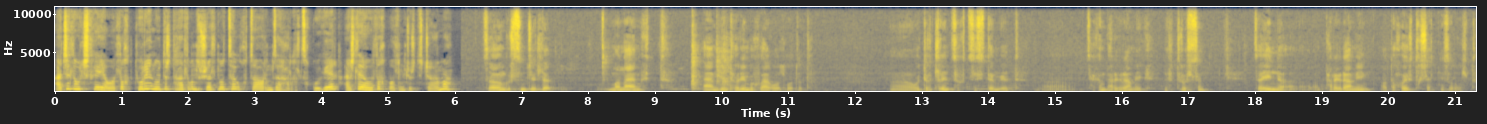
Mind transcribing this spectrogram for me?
ажил үйлчлэгээ явуулах, төрийн удирдлагын Удирд халбан тушаалтнууд цаг хугацаа орон зай харгалзахгүйгээр ажлаа явуулах боломж өрдөж байгаа юм а. За өнгөрсөн жил манай аймагт аймгийн төрийн бүх байгууллагуудад удирдлагын цогц систем гээд цахим программыг нэвтрүүлсэн. За энэ программын одоо хоёр дахь шатны сургалт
